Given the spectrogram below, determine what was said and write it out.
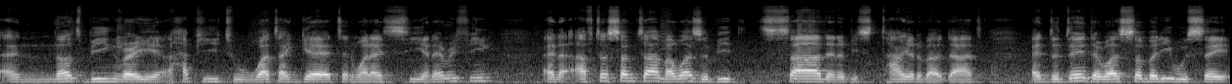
and not being very happy to what I get and what I see and everything. And after some time, I was a bit sad and a bit tired about that. And the day there was somebody who say,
